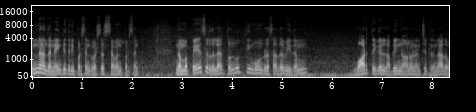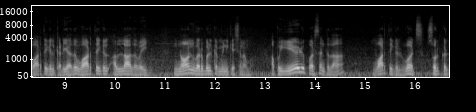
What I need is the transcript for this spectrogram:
என்ன அந்த ninety three percent versus seven percent நம்ம பேசுகிறதுல தொண்ணூற்றி மூன்று சதவீதம் வார்த்தைகள் அப்படின்னு நானும் நினச்சிட்டு இருந்தேன். அது வார்த்தைகள் கிடையாது. வார்த்தைகள் அல்லாதவை. நான் வெர்பல் கம்யூனிகேஷன் ஆமாம் அப்போ ஏழு பர்சன்ட் தான் வார்த்தைகள் வேர்ட்ஸ் சொற்கள்.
